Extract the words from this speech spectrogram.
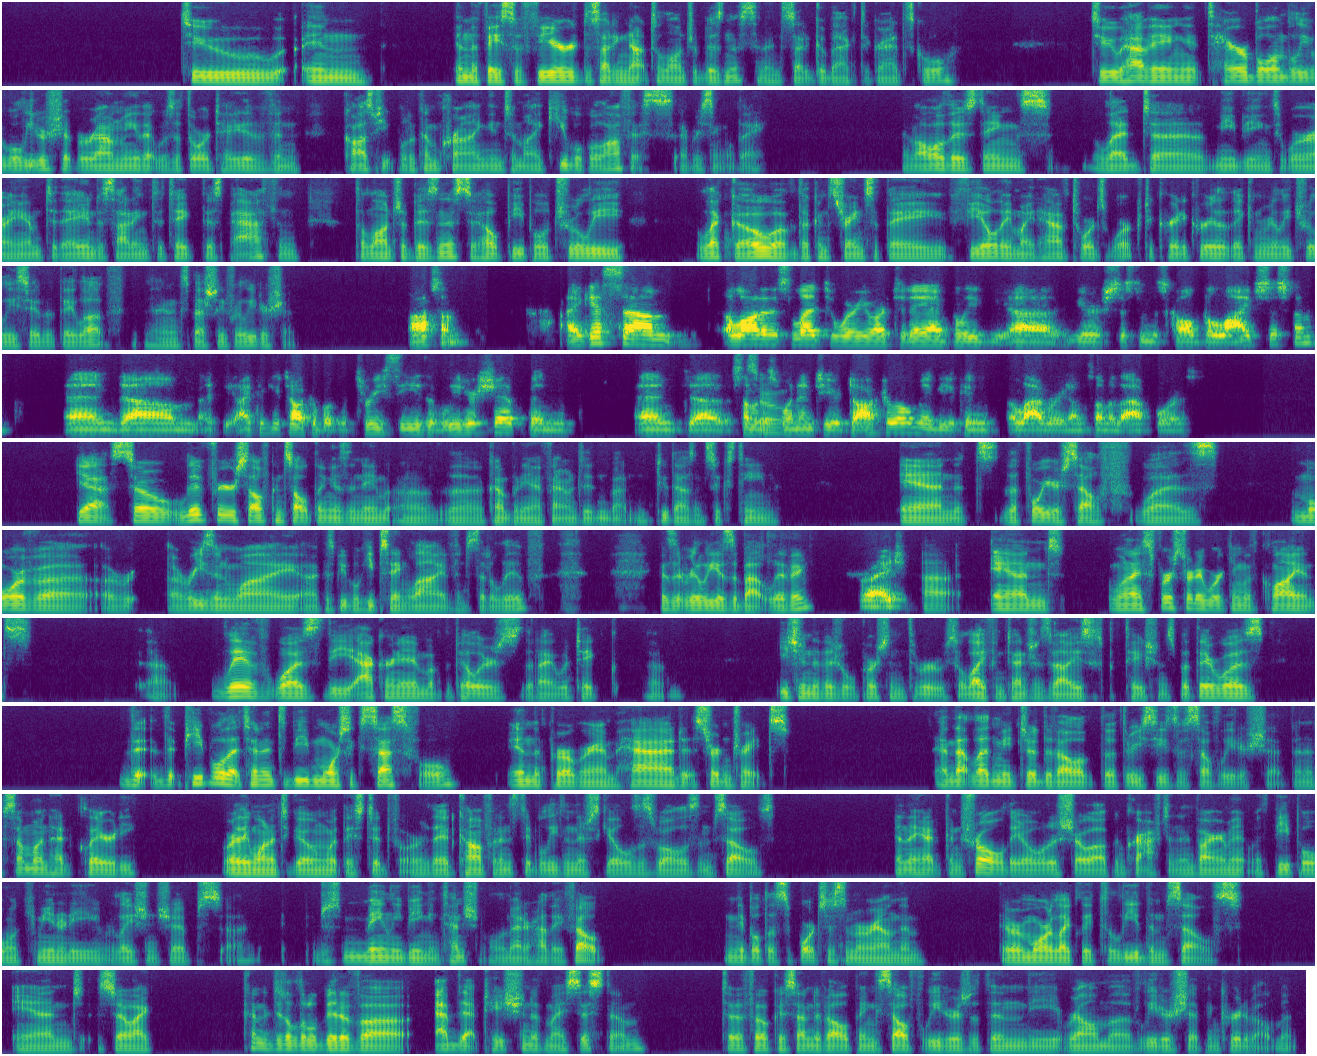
to in in the face of fear, deciding not to launch a business and instead go back to grad school, to having terrible, unbelievable leadership around me that was authoritative and caused people to come crying into my cubicle office every single day and all of those things led to me being to where I am today and deciding to take this path and to launch a business to help people truly let go of the constraints that they feel they might have towards work to create a career that they can really truly say that they love, and especially for leadership. Awesome. I guess um, a lot of this led to where you are today. I believe uh, your system is called the Live System, and um, I, th- I, think you talk about the three C's of leadership, and and uh, some so, of this went into your doctoral. Maybe you can elaborate on some of that for us. Yeah. So Live for Yourself Consulting is the name of the company I founded in about 2016. And it's the for yourself was more of a, a, a reason why, because uh, people keep saying live instead of live, because it really is about living. Right. Uh, and when I first started working with clients, uh, live was the acronym of the pillars that I would take um, each individual person through. So life intentions, values, expectations. But there was the the people that tended to be more successful in the program had certain traits and that led me to develop the three c's of self-leadership and if someone had clarity where they wanted to go and what they stood for they had confidence they believed in their skills as well as themselves and they had control they were able to show up and craft an environment with people community relationships uh, just mainly being intentional no matter how they felt and they built a support system around them they were more likely to lead themselves and so I kind of did a little bit of a adaptation of my system to focus on developing self leaders within the realm of leadership and career development.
